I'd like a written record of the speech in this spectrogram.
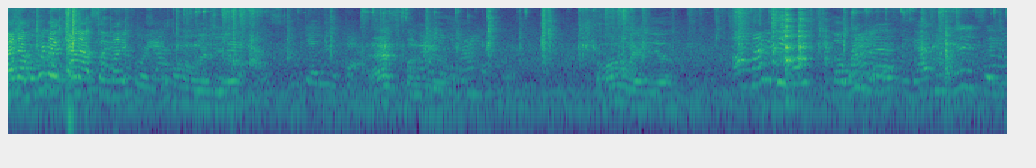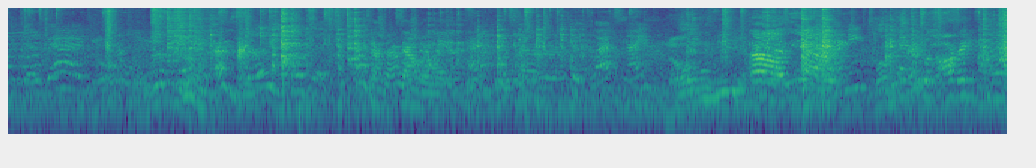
I know, but we're gonna count out some money for you. Come on, Olivia. That's my girl. Come on, Olivia. Oh, All right, people. So we gotta good so you can get it back. Olivia. I just I last night, No. Oh, yeah. The trip was already planned.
